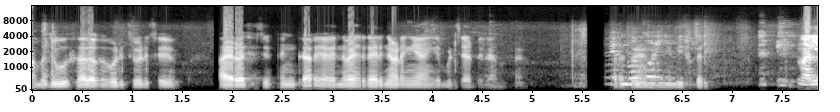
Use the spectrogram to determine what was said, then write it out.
അപ്പൊ ജ്യൂസ് അതൊക്കെ കുടിച്ച് കുടിച്ച് വയറ് വശിച്ചു എനിക്കറിയാം. എന്റെ വയറ് കരിഞ്ഞു തുടങ്ങിയാണെങ്കിൽ ഞാൻ പിടിച്ചിട്ടില്ല ബീഫ് കറി നല്ല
